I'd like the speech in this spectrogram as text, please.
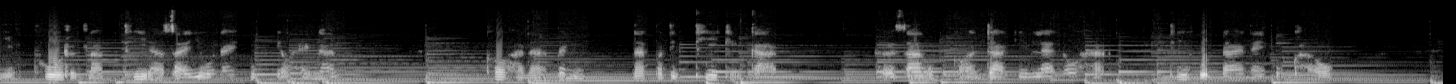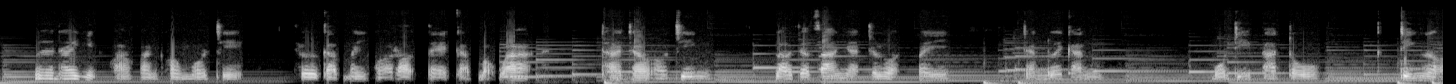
หญิงผู้ลึกลับที่อาศัยอยู่ในหุบเหวแห่งนั้นโคฮานะเป็นนักประดิษฐ์ที่เก่งกาจ เธอสร้างอุปกรณ์จากหินและโลหะที่ขุดได้ในภูเขา เมื่อได้ยินความฝันของโมจิ เธอกลับไม่หัวเราะแต่กลับบอกว่า ถ้าเจ้าเอาจริง เราจะสร้างยานจรวดไปจันด้วยกัน โมจิตาโต จริงเหรอ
